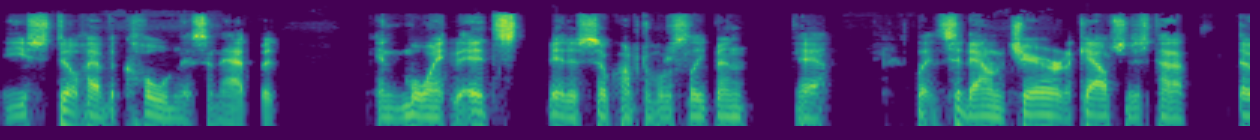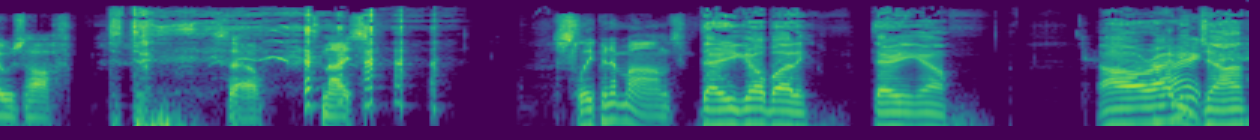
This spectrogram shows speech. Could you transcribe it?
you still have the coldness in that, but, and more, it's, it is so comfortable to sleep in. Yeah. Let sit down on a chair or a couch and just kind of doze off. So it's nice. Sleeping at mom's. There you go, buddy. There you go. All righty, right. John.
